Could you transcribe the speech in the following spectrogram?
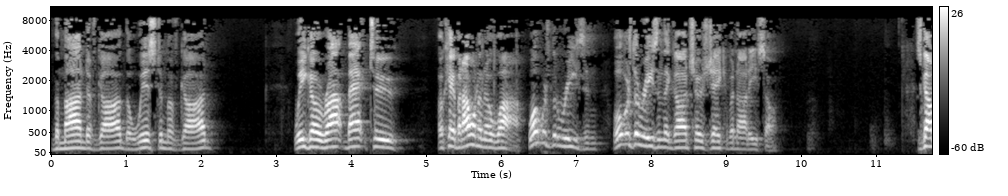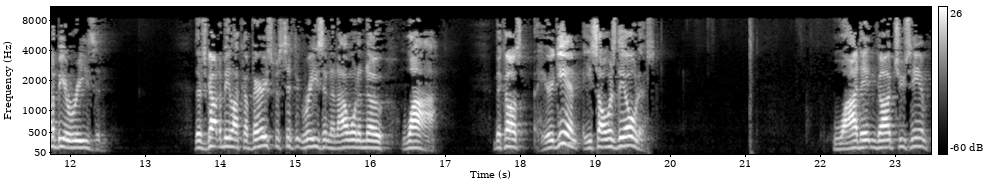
the mind of God, the wisdom of God, we go right back to, okay, but I want to know why. What was the reason? What was the reason that God chose Jacob and not Esau? There's got to be a reason. There's got to be like a very specific reason, and I want to know why. Because here again, Esau was the oldest. Why didn't God choose him?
